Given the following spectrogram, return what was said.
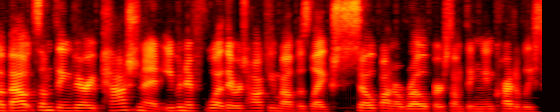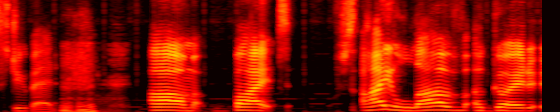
about something very passionate, even if what they were talking about was like soap on a rope or something incredibly stupid. Mm-hmm. Um, but I love a good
